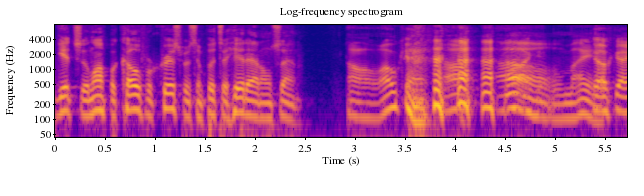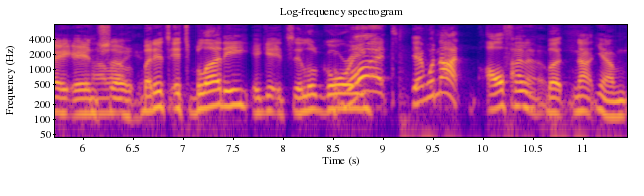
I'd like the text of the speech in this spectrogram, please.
gets a lump of coal for Christmas and puts a hit out on Santa. Oh, okay. Uh, I like it. Oh man. Okay, and I so, like it. but it's it's bloody. It gets a little gory. What? Yeah, well, not I awful, but not. You know,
